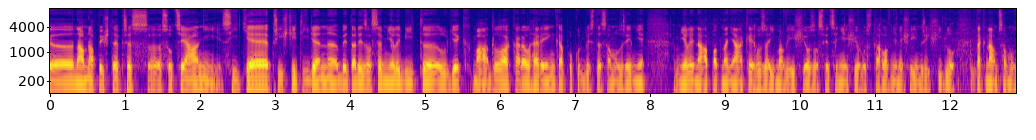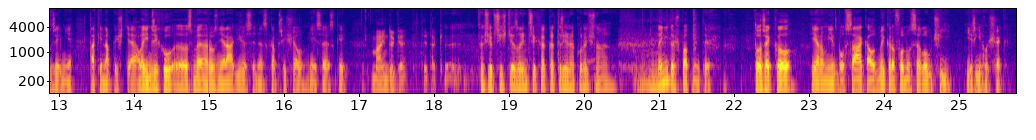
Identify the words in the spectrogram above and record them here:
eh, nám napište přes eh, sociální sítě. Příští týden by tady zase měli být eh, Luděk Mádl a Karel Herring a pokud byste samozřejmě měli nápad na nějakého zajímavějšího, zasvěcenějšího hosta, hlavně než je Jindřich Šídlo, tak nám samozřejmě taky napište. Ale Jindřichu, jsme hrozně rádi, že jsi dneska přišel. Měj se hezky. Mind the gap, ty taky. Takže příště za Jindřicha Kateřina Konečná. Jo. Není to špatný typ. To řekl Jaromír Bosák a od mikrofonu se loučí Jiří Hošek.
